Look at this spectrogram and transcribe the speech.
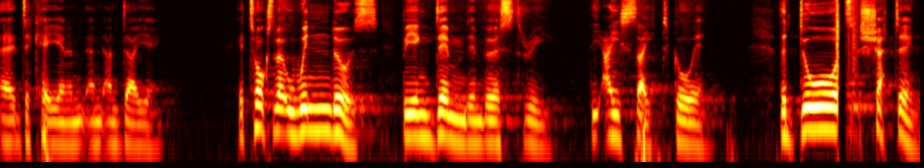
uh, decaying and, and, and dying. It talks about windows being dimmed in verse 3 the eyesight going. The doors shutting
